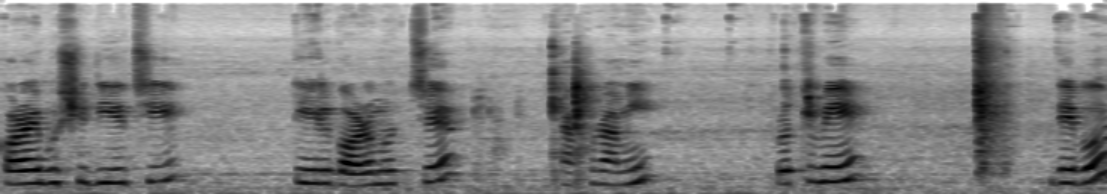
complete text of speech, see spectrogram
কড়াই বসিয়ে দিয়েছি, তেল গরম হচ্ছে। এখন আমি প্রথমে দেব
